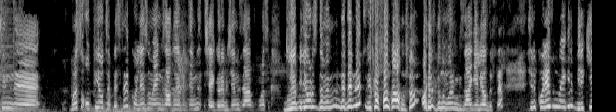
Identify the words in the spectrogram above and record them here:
Şimdi burası Opio Tepesi. Kolezyum'u en güzel duyabildiğimiz şey görebileceğimiz yer burası. Duyabiliyoruz dememin nedeni mikrofon aldım. O yüzden umarım güzel geliyordur ses. Şimdi Kolezyum'la ilgili bir iki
